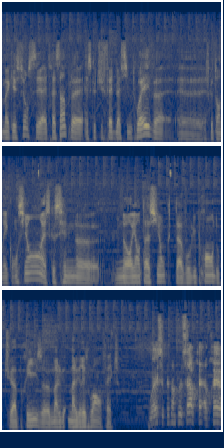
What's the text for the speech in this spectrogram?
ma, question c'est très simple. Est-ce que tu fais de la synthwave? Euh, Est-ce que tu en es conscient? Est-ce que c'est une, euh, orientation que tu as voulu prendre ou que tu as prise malg- malgré toi en fait? Ouais, c'est peut-être un peu ça. Après, après,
